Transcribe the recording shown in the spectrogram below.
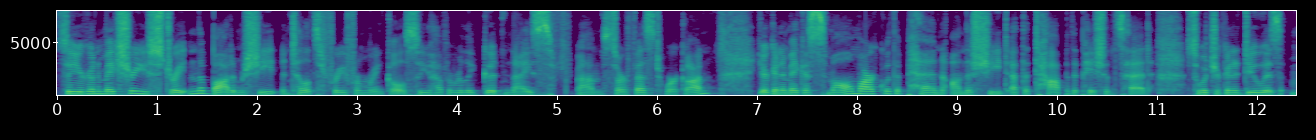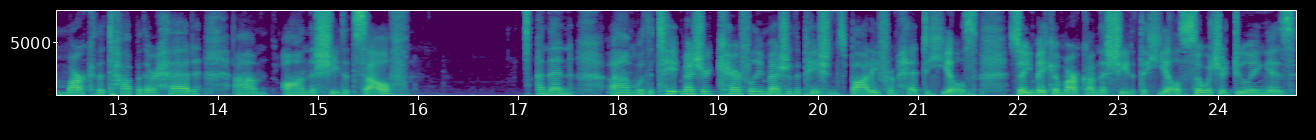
So you're going to make sure you straighten the bottom sheet until it's free from wrinkles. So you have a really good, nice um, surface to work on. You're going to make a small mark with a pen pen on the sheet at the top of the patient's head. So what you're going to do is mark the top of their head um, on the sheet itself. And then um, with a tape measure, carefully measure the patient's body from head to heels. So you make a mark on the sheet at the heels. So what you're doing is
